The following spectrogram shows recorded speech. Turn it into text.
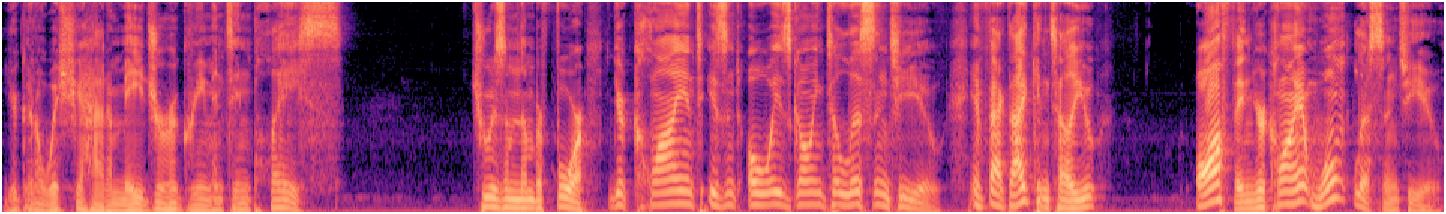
You're going to wish you had a major agreement in place. Truism number four your client isn't always going to listen to you. In fact, I can tell you often your client won't listen to you.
